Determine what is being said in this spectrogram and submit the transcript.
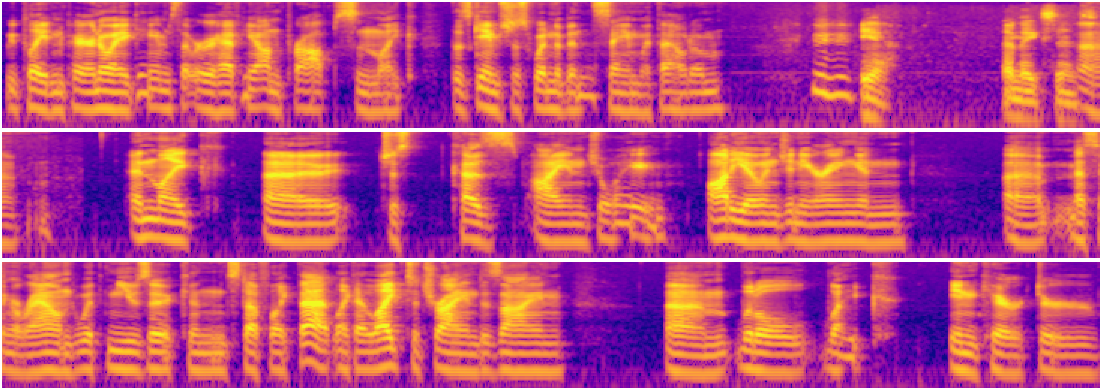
we played in paranoia games that were heavy on props and like those games just wouldn't have been the same without them Yeah, that makes sense. um, and like uh just because i enjoy audio engineering and uh, messing around with music and stuff like that like i like to try and design um little like in character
